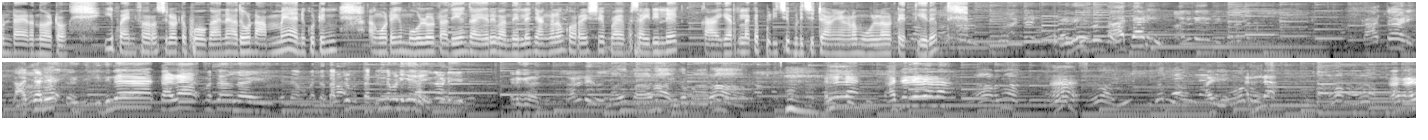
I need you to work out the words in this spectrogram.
ഉണ്ടായിരുന്നു കേട്ടോ. ഈ പൈൻ ഫോറസ്റ്റിലോട്ട് പോകാൻ അതുകൊണ്ട് അമ്മയും അനുക്കുട്ടിയും അങ്ങോട്ടേക്ക് മുകളിലോട്ട് അധികം കയറി വന്നില്ല. ഞങ്ങളും കുറേശ്ശെ സൈഡിലെ കയറിലൊക്കെ പിടിച്ച് പിടിച്ചിട്ടാണ് ഞങ്ങൾ മുകളിലോട്ട് എത്തിയത്. കാറ്റാടി കാറ്റാടി. കാറ്റാടി ഇത് ഇതിന്റെ കഴ മറ്റേ മറ്റേ തട്ട് തട്ടിന്റെ പണിക്കാരെ എടുക്കുന്നത്. അല്ലല്ല കാറ്റാടിയുടെ അല്ല. ആ കഴ.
